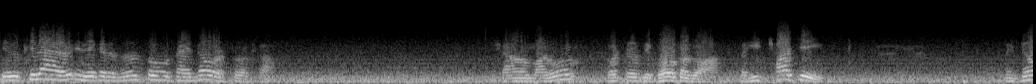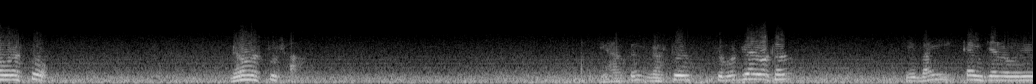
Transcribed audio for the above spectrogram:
چئي کلائي ان ڪري تو مون سان نئون رستو وٺان شام ماڻهو وٽ تي گور ڪندو آهي ته هيءُ ڇا چئي؟ نئون رستو نئون رستو ڇا؟ رستو ڏيڻ وٺڻ ڪه ڀائي ڪئي جنم ۾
